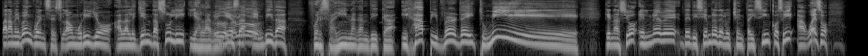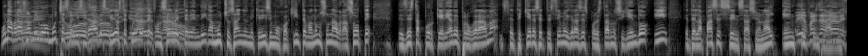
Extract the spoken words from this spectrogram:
para mi buen Wenceslao Murillo, a la leyenda Zuli y a la Saludos, belleza saludos. en vida, Fuerza Ina Gandica. Y happy birthday to me, que nació el 9 de diciembre del 85, sí, a hueso. Un abrazo, amigo, muchas saludos, felicidades, que Dios te cuide, te conserve y te bendiga muchos años, mi queridísimo Joaquín. Te mandamos un abrazote desde esta porquería de programa. Se te quiere, se te estima y gracias por estarnos siguiendo y que te la pases sensacional en Oye, tu fuerza, cumpleaños.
